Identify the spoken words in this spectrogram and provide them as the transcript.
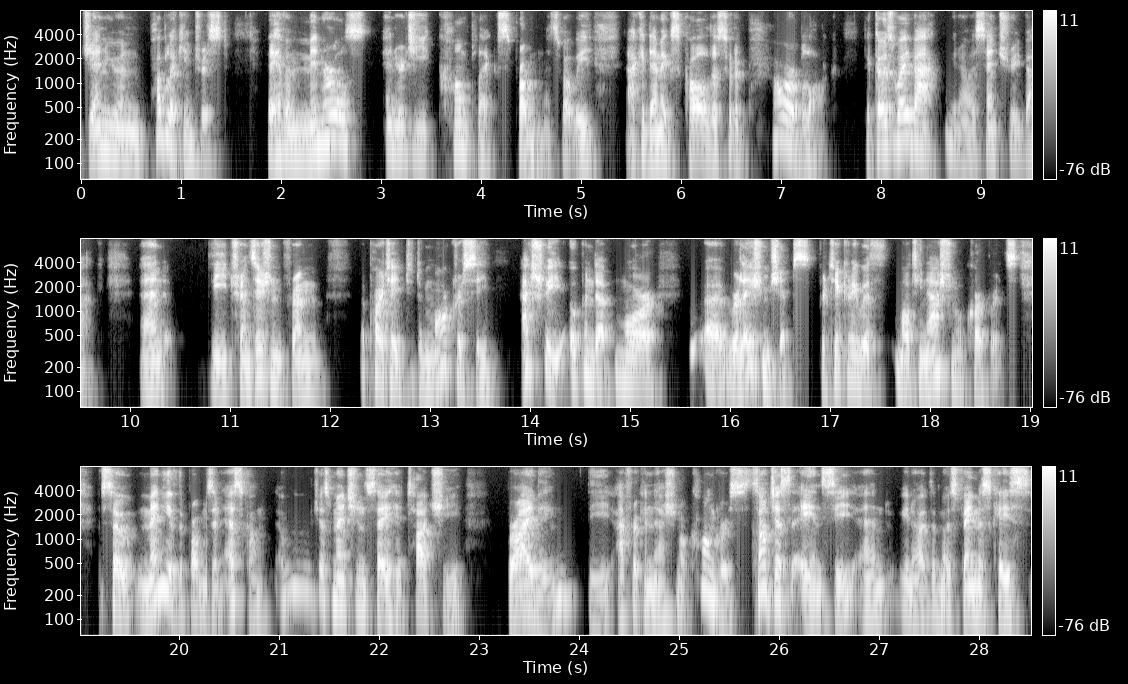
genuine public interest, they have a minerals energy complex problem. That's what we academics call the sort of power block that goes way back, you know, a century back. And the transition from apartheid to democracy actually opened up more uh, relationships, particularly with multinational corporates. So many of the problems in Eskom, we just mentioned, say, Hitachi bribing the African National Congress. It's not just the ANC, and you know, the most famous case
